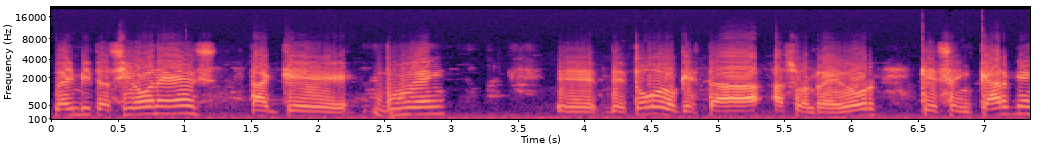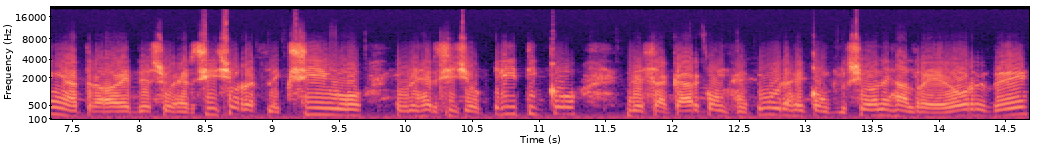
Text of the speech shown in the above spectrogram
La invitación es a que duden eh, de todo lo que está a su alrededor, que se encarguen a través de su ejercicio reflexivo, de un ejercicio crítico, de sacar conjeturas y conclusiones alrededor de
